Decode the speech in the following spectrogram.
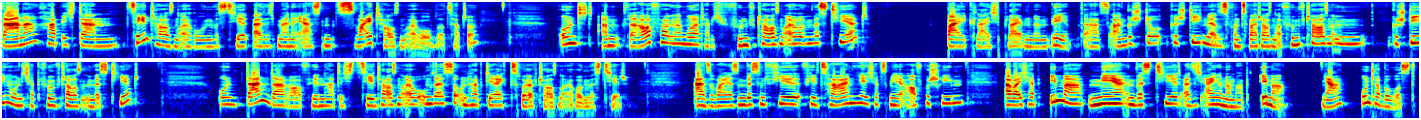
Danach habe ich dann 10.000 Euro investiert, als ich meine ersten 2.000 Euro Umsatz hatte. Und am darauffolgenden Monat habe ich 5.000 Euro investiert. Bei gleichbleibendem, nee, da hat es angestiegen, das ist von 2.000 auf 5.000 gestiegen und ich habe 5.000 investiert. Und dann daraufhin hatte ich 10.000 Euro Umsätze und habe direkt 12.000 Euro investiert. Also war jetzt ein bisschen viel, viel Zahlen hier, ich habe es mir hier aufgeschrieben, aber ich habe immer mehr investiert, als ich eingenommen habe. Immer. Ja, unterbewusst.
